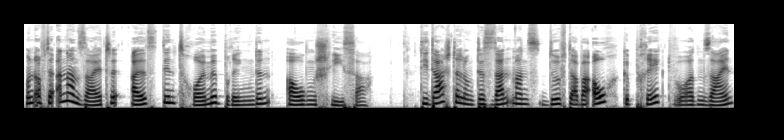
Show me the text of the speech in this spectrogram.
und auf der anderen Seite als den träumebringenden Augenschließer. Die Darstellung des Sandmanns dürfte aber auch geprägt worden sein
